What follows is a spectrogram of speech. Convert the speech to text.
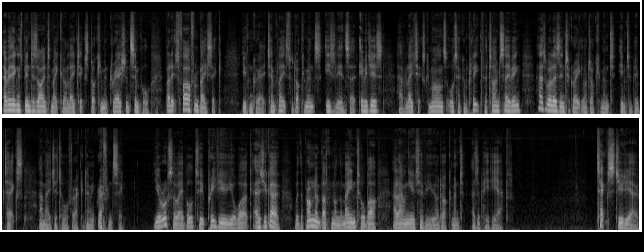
Everything has been designed to make your LaTeX document creation simple, but it's far from basic. You can create templates for documents, easily insert images, have LaTeX commands autocomplete for time saving, as well as integrate your document into BibTeX, a major tool for academic referencing. You're also able to preview your work as you go with the prominent button on the main toolbar allowing you to view your document as a PDF. Text Studio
